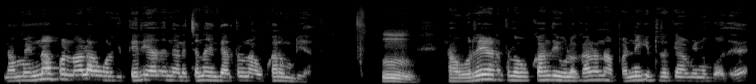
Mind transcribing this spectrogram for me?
நம்ம என்ன பண்ணாலும் அவங்களுக்கு தெரியாதுன்னு நினைச்சேன்னா இந்த இடத்துல நான் உட்கார முடியாது. நான் ஒரே இடத்துல உட்கார்ந்து இவ்வளவு காலம் நான் பண்ணிக்கிட்டு இருக்கேன் அப்படின்னும் போது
